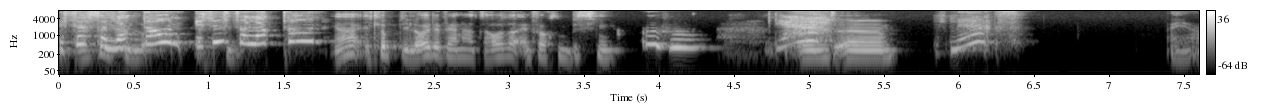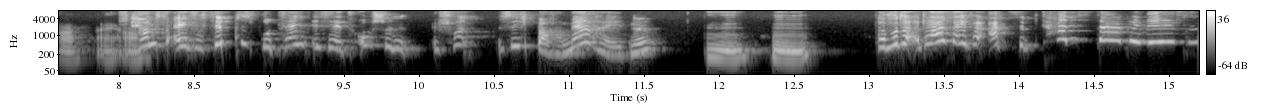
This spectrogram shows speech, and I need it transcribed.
Ist das der Die Lockdown? Ist es der Lockdown? Ja, ich glaube, die Leute werden halt zu Hause einfach so ein bisschen. Ja, Und, äh, ich merk's. naja, Ich naja. kann es einfach, 70 Prozent ist jetzt auch schon, schon sichtbare Mehrheit, ne? Hm, hm. Da, wurde, da ist einfach Akzeptanz da gewesen.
